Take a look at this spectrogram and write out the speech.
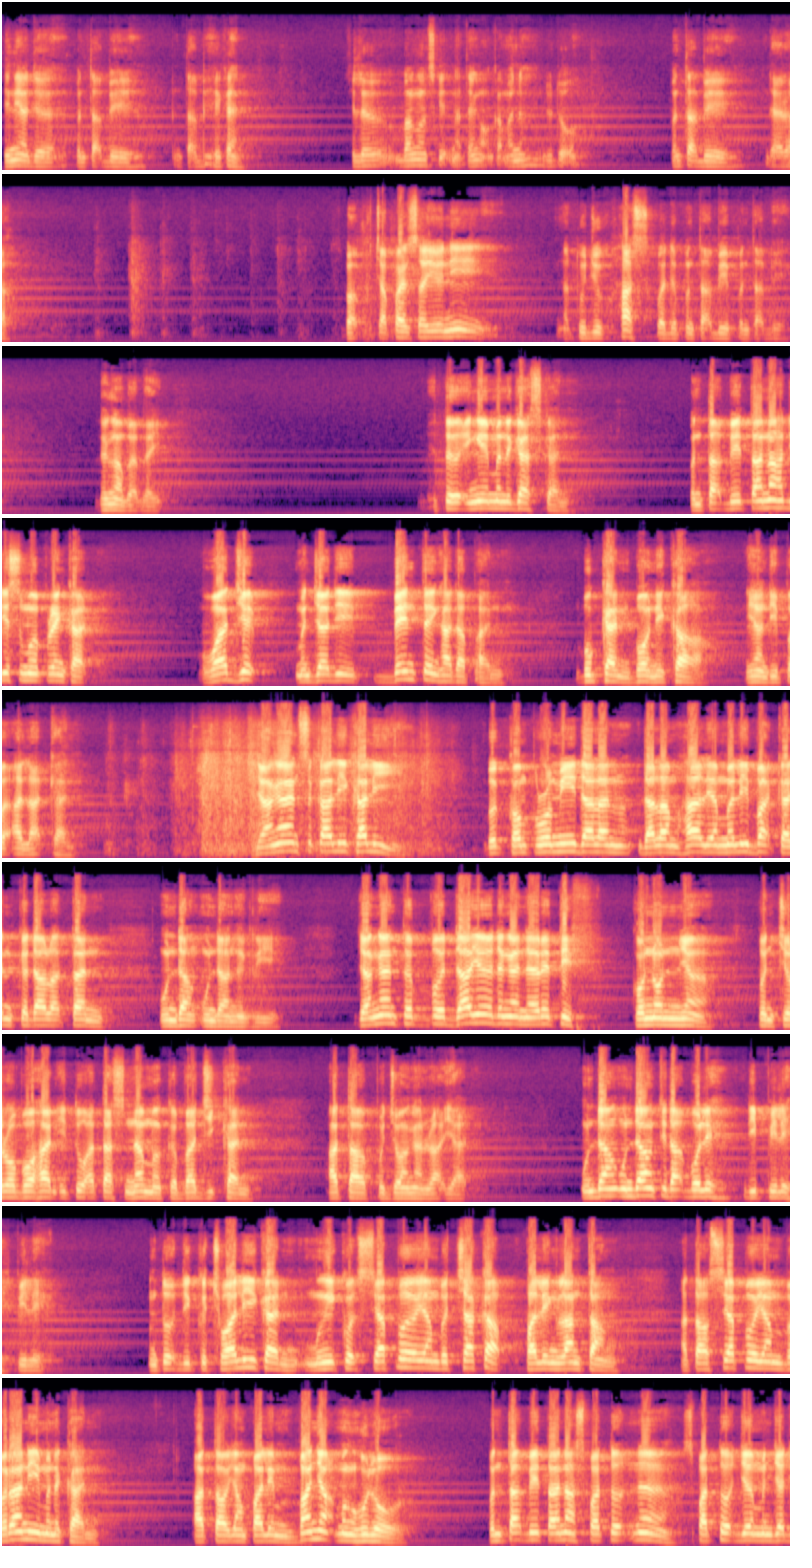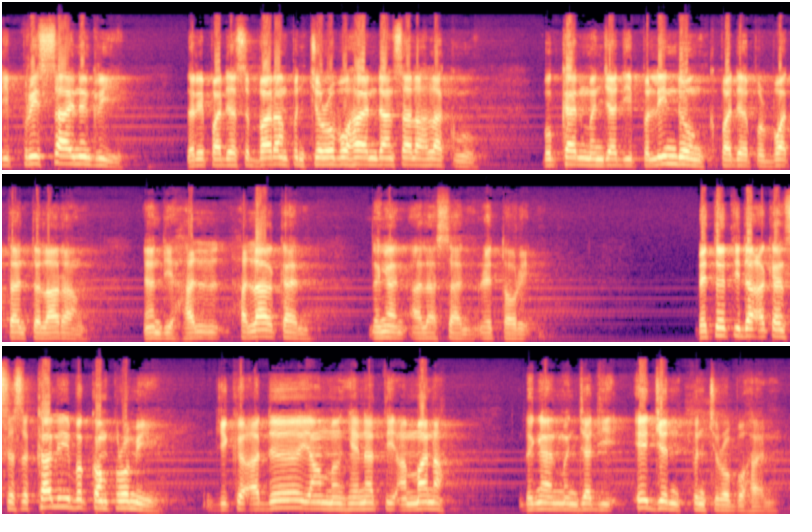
Sini ada pentadbir, pentadbir kan. Sila bangun sikit nak tengok kat mana duduk. Pentadbir daerah. Sebab ucapan saya ni nak tuju khas kepada pentadbir-pentadbir. Dengar baik-baik. Kita ingin menegaskan pentadbir tanah di semua peringkat wajib menjadi benteng hadapan bukan boneka yang diperalatkan. Jangan sekali-kali berkompromi dalam dalam hal yang melibatkan kedaulatan undang-undang negeri. Jangan terpedaya dengan naratif kononnya pencerobohan itu atas nama kebajikan atau perjuangan rakyat. Undang-undang tidak boleh dipilih-pilih untuk dikecualikan mengikut siapa yang bercakap paling lantang atau siapa yang berani menekan atau yang paling banyak menghulur. Pentadbir tanah sepatutnya sepatutnya menjadi perisai negeri daripada sebarang pencerobohan dan salah laku bukan menjadi pelindung kepada perbuatan terlarang yang dihalalkan dengan alasan retorik. Beta tidak akan sesekali berkompromi jika ada yang mengkhianati amanah dengan menjadi ejen pencerobohan.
